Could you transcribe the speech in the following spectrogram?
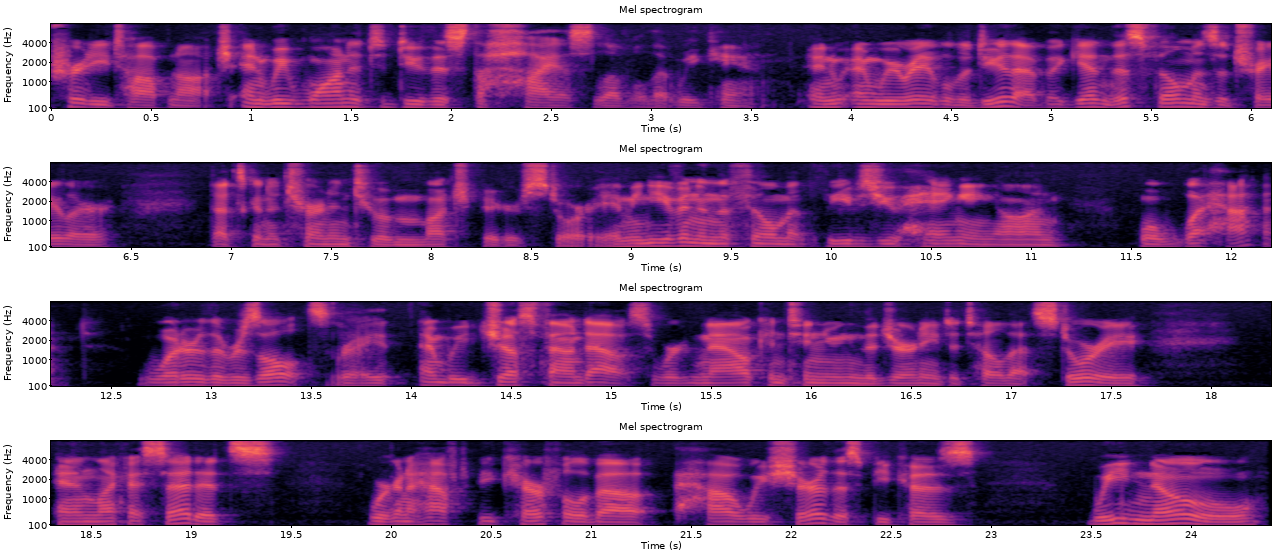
pretty top notch. And we wanted to do this the highest level that we can. And, and we were able to do that. But again, this film is a trailer that's going to turn into a much bigger story. I mean, even in the film, it leaves you hanging on, well, what happened? What are the results? Right. And we just found out. So we're now continuing the journey to tell that story. And like I said, it's, we're going to have to be careful about how we share this because we know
